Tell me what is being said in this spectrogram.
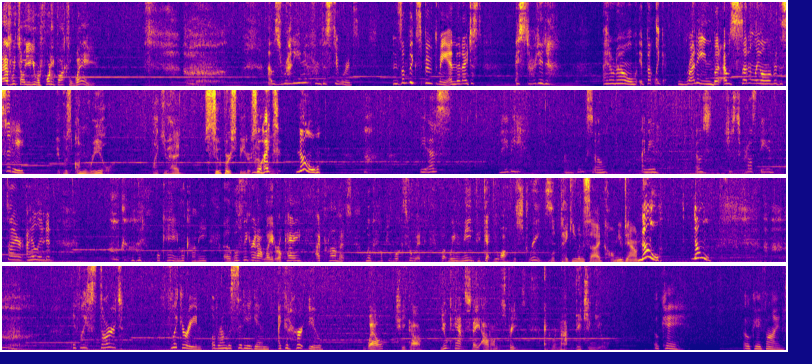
Last we saw you, you were 40 blocks away. I was running from the stewards, and something spooked me, and then I just. I started. I don't know. It felt like running, but I was suddenly all over the city. It was unreal. Like you had super speed or something. What? No! Yes? Maybe? I don't think so. I mean, I was just across the entire island and. Oh god. Okay, look, honey, uh, we'll figure it out later, okay? I promise. We'll help you work through it, but we need to get you off the streets. We'll take you inside, calm you down. No! No! If I start flickering around the city again, I could hurt you. Well, Chica, you can't stay out on the streets, and we're not ditching you. Okay. Okay, fine.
